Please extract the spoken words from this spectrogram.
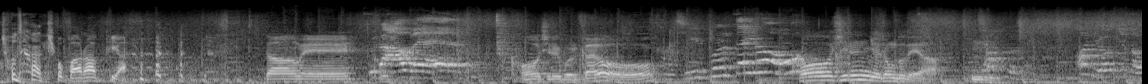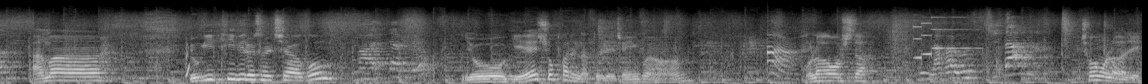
초등학교 바로 앞이야. 그 다음에 그다음에 거실을 볼까요? 다시 볼까요? 거실은 요 정도 돼요. 음. 어 여기 너무 아마 여기 TV를 설치하고. 여기에 소파를 놔둘 예정이고요. 올라가 봅시다. 올라가 봅시다. 처음 올라가지.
